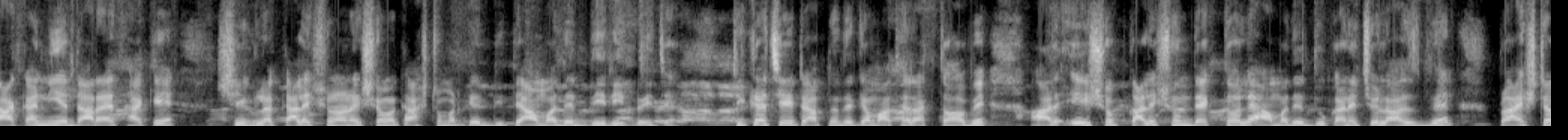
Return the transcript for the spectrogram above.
টাকা নিয়ে দাঁড়ায় থাকে, সেগুলা কালেকশন অনেক সময় কাস্টমারকে দিতে আমাদের দেরি হয়ে যায়। ঠিক আছে, এটা আপনাদেরকে মাথায় রাখতে হবে। আর এই সব কালেকশন দেখতে হলে আমাদের দোকানে চলে আসবেন। প্রাইসটা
